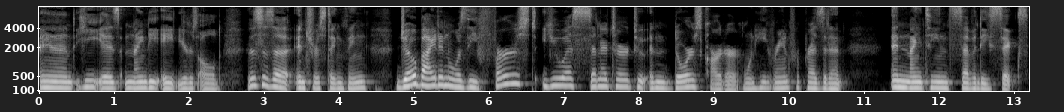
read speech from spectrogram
and he is 98 years old. This is an interesting thing. Joe Biden was the first U.S. senator to endorse Carter when he ran for president in 1976.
